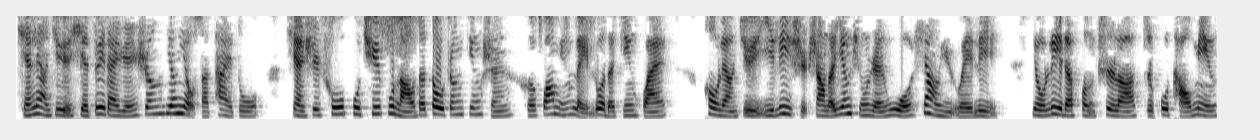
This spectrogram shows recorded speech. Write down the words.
前两句写对待人生应有的态度。显示出不屈不挠的斗争精神和光明磊落的襟怀。后两句以历史上的英雄人物项羽为例，有力地讽刺了只顾逃命、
